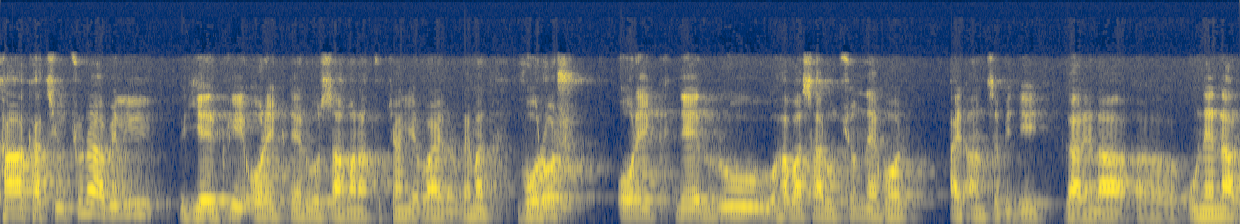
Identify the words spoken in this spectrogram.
քաղաքացիությունը ավելի երկրի օրենքներու սահմանադրության եւ այլն ուրեմն որոշ օրենքներու հավասարությունն է որ այդ անձը պիտի գարենա ունենալ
